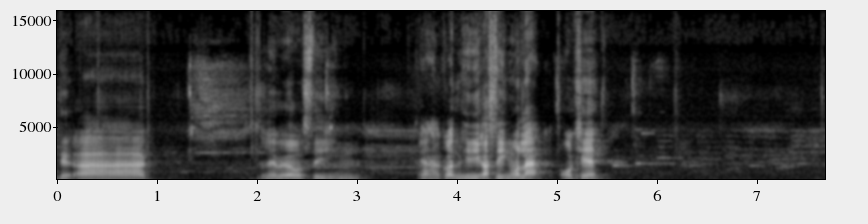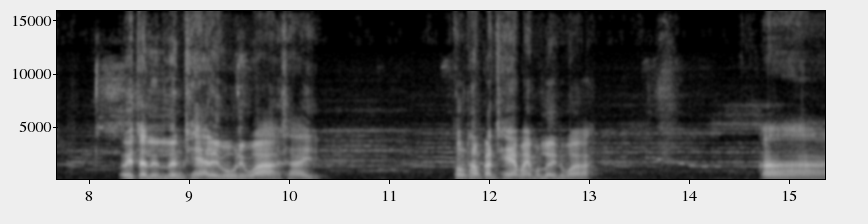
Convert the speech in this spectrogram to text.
เดอะอาร์คเลเวลซิงอะก็ทีนี้ก็ซิงหมดแล้ว โอเค เอ้ย แต่เหลือเรื่องแชร์เลเวลนี่ว่า ใช่ ต้องทำการแชร์ใหม่หมดเลยนี่ว่า อ่า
